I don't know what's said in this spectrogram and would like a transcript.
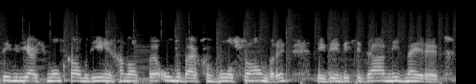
dingen die uit je mond komen die ingaan op uh, onderbuikgevoelens van anderen. Ik denk dat je daar niet mee redt.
